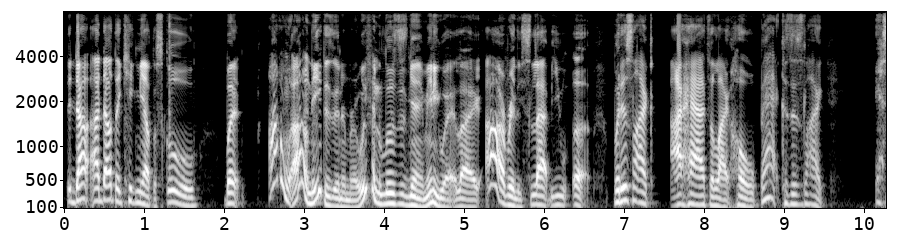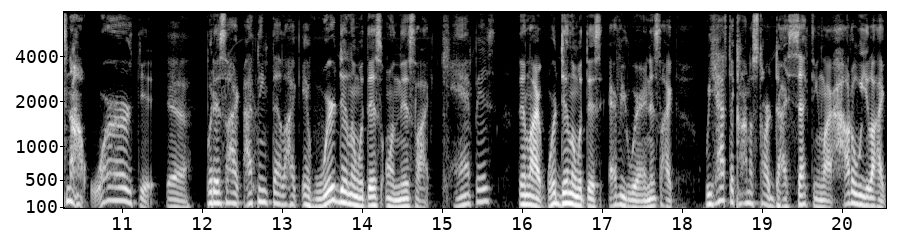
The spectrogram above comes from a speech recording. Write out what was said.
They doubt, i doubt they kick me out the school. But i don't i don't need this intramural we finna lose this game anyway. Like i'll really slap you up. But it's like i had to like hold back because it's like it's not worth it. Yeah. but it's like I think that like if we're dealing with this on this like campus, then like we're dealing with this everywhere, and it's like we have to kind of start dissecting like how do we like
